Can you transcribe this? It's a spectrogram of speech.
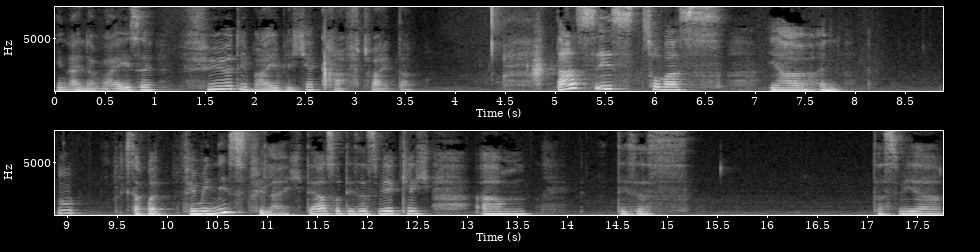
in einer Weise für die weibliche Kraft weiter. Das ist sowas, ja, ein, sag mal, Feminist vielleicht, ja, so dieses wirklich, ähm, dieses, dass wir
